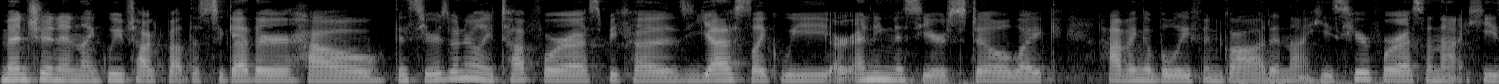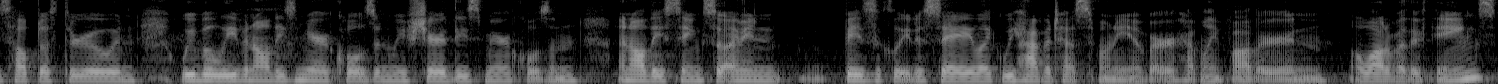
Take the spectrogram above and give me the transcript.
mentioned and like we've talked about this together how this year's been really tough for us because yes, like we are ending this year still like having a belief in God and that He's here for us and that He's helped us through and we believe in all these miracles and we've shared these miracles and and all these things. So I mean, basically to say like we have a testimony of our Heavenly Father and a lot of other things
